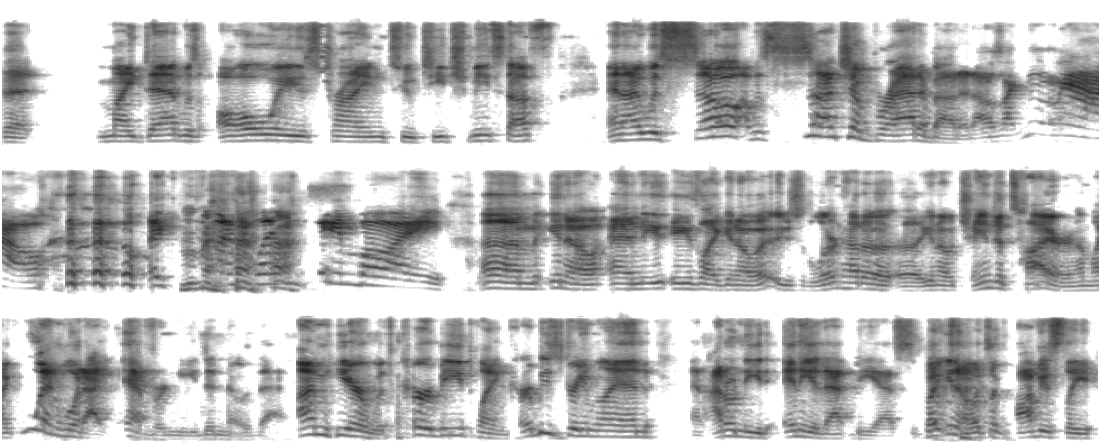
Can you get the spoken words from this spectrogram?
that my dad was always trying to teach me stuff and I was so I was such a brat about it. I was like, "Meow," like I'm playing Game Boy, um, you know. And he, he's like, you know, you should learn how to, uh, you know, change a tire. And I'm like, when would I ever need to know that? I'm here with Kirby playing Kirby's Dream Land, and I don't need any of that BS. But you know, it's like obviously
